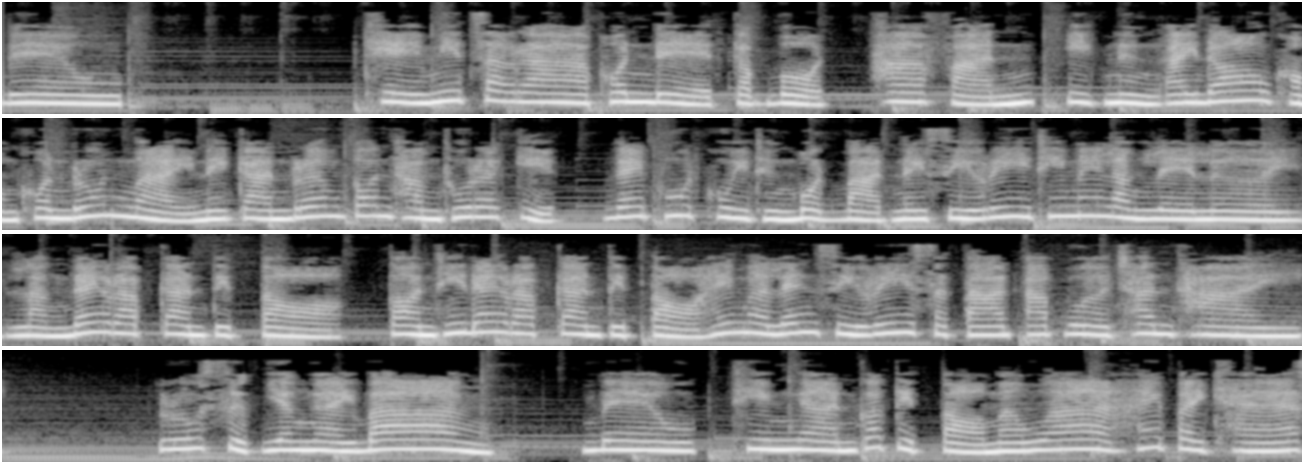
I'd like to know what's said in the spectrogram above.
เบล เคมิสราพลเดชกับบทพาฝัน อีกหนึ่งไอดอลของคนรุ่นใหม่ในการเริ่มต้นทำธุรกิจ ได้พูดคุยถึงบทบาทในซีรีส์ที่ไม่ลังเลเลย หลังได้รับการติดต่อ ตอนที่ได้รับการติดต่อให้มาเล่นซีรีส์สตาร์ทอัพเวอร์ชันไทย รู้สึกยังไงบ้าง เบล ทีมงานก็ติดต่อมาว่าให้ไป cast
